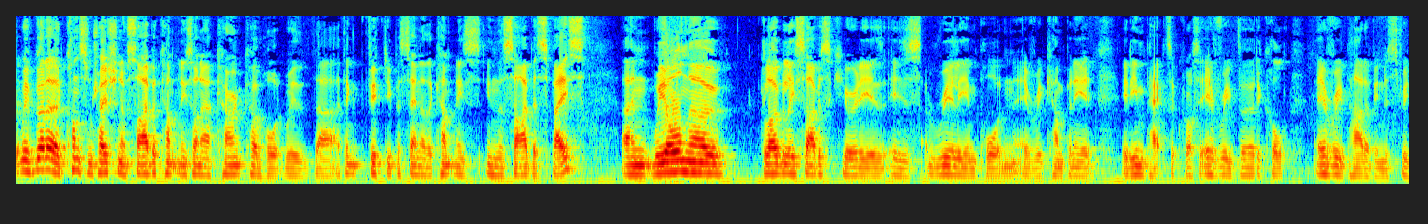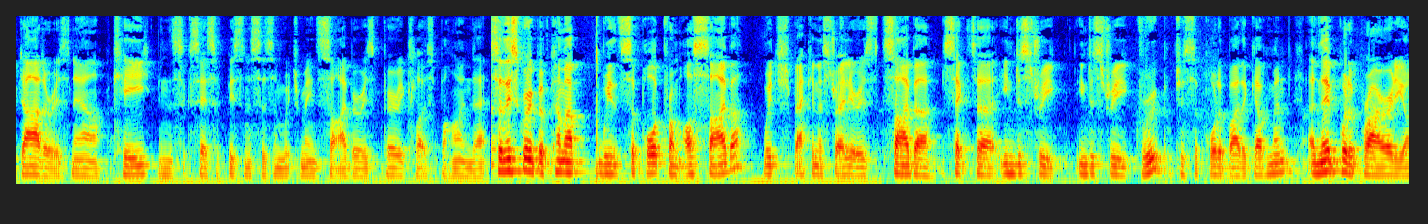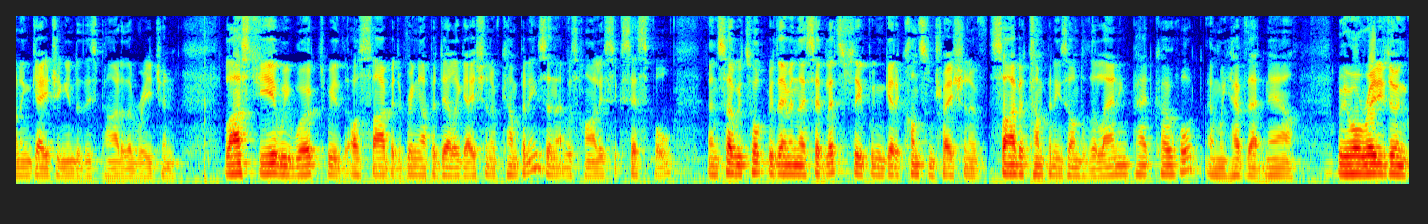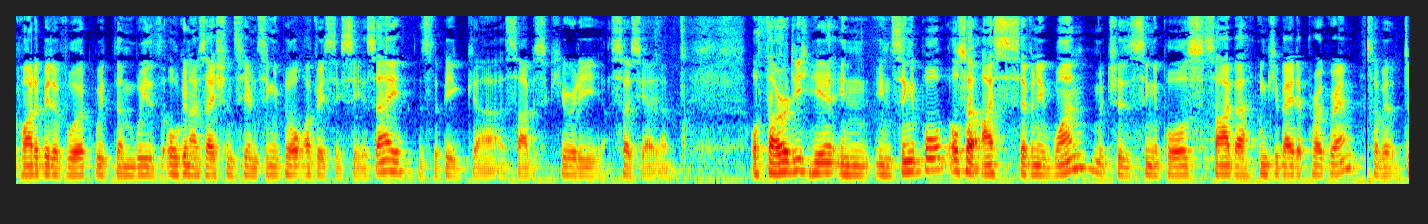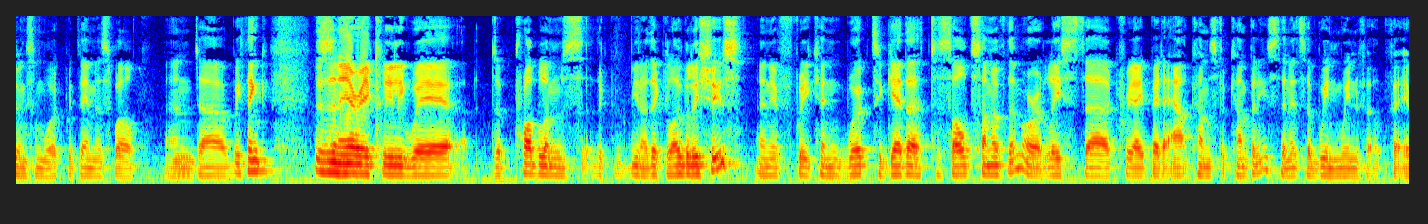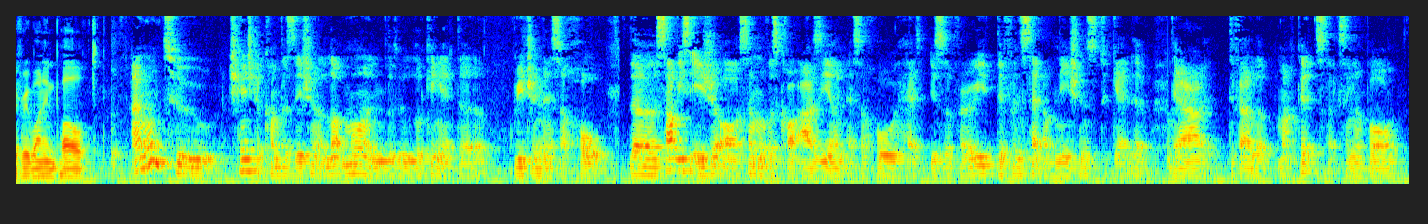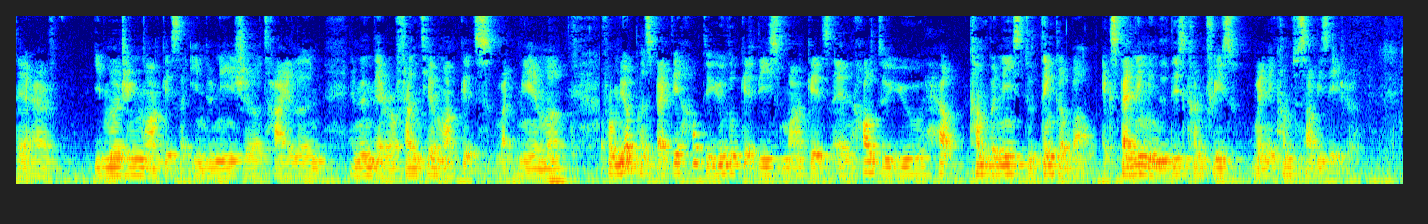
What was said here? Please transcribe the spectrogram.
We've got a concentration of cyber companies on our current cohort, with uh, I think 50% of the companies in the cyber space, and we all know globally, cybersecurity is, is really important. Every company, it, it impacts across every vertical, every part of industry. Data is now key in the success of businesses, and which means cyber is very close behind that. So, this group have come up with support from AusCyber, which back in Australia is cyber sector industry industry group, which is supported by the government, and they've put a priority on engaging into this part of the region. Last year, we worked with AusCyber to bring up a delegation of companies, and that was highly successful. And so we talked with them, and they said, let's see if we can get a concentration of cyber companies onto the landing pad cohort, and we have that now. We're already doing quite a bit of work with them with organisations here in Singapore. Obviously, CSA is the big uh, cybersecurity associator authority here in, in Singapore. Also, ICE 71, which is Singapore's cyber incubator program. So, we're doing some work with them as well. And uh, we think this is an area clearly where the problems, the, you know, the global issues, and if we can work together to solve some of them, or at least uh, create better outcomes for companies, then it's a win-win for, for everyone involved. I want to change the conversation a lot more on looking at the region as a whole. The Southeast Asia, or some of us call ASEAN as a whole, has is a very different set of nations together. There are developed markets like Singapore. There have emerging markets like Indonesia, Thailand, and then there are frontier markets like Myanmar. From your perspective, how do you look at these markets and how do you help companies to think about expanding into these countries when it comes to Southeast Asia?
